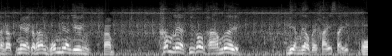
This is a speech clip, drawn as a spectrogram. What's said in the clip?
นะครับ แม้กระทั่งผมเลี้ยงเองครับคำแรกที่เขาถามเลย เลี้ยงแล้วไปขายใสโอ้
